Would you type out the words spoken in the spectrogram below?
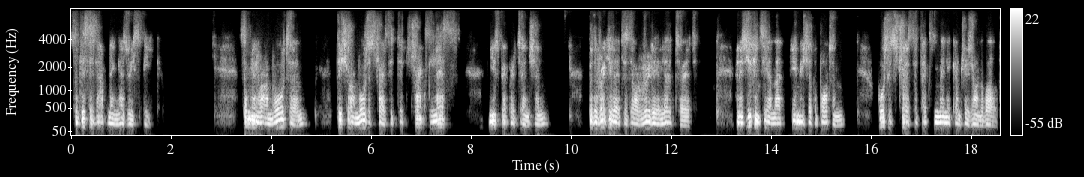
So this is happening as we speak. Similarly, around water, the issue on water stress, it attracts less newspaper attention, but the regulators are really alert to it. And as you can see on that image at the bottom, water stress affects many countries around the world.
